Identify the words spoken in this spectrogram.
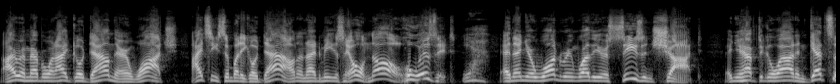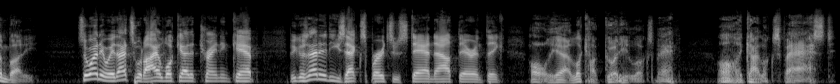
I remember when I'd go down there and watch, I'd see somebody go down and I'd immediately say, Oh no, who is it? Yeah. And then you're wondering whether your season's shot and you have to go out and get somebody. So anyway, that's what I look at at training camp because any of these experts who stand out there and think, Oh yeah, look how good he looks, man. Oh, that guy looks fast.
